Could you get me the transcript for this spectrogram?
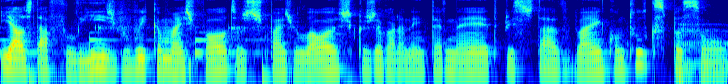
e ela está feliz, publica mais fotos dos pais biológicos agora na internet, por isso está de bem com tudo que se passou.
